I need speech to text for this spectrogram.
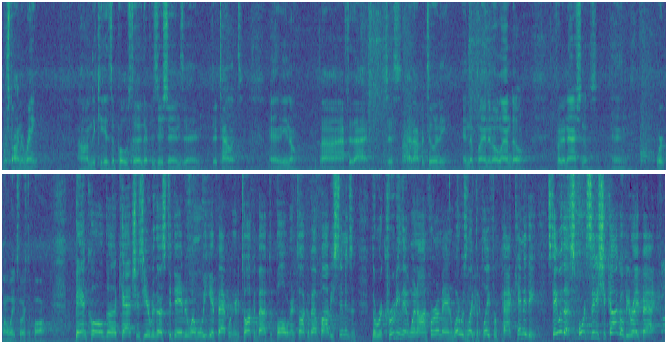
were starting to rank um, the kids opposed to their positions and their talents. And, you know, uh, after that, just had opportunity. Ended up playing in Orlando for the Nationals and worked my way towards DePaul. Band called uh, Catch is here with us today, everyone. When we get back, we're going to talk about DePaul. We're going to talk about Bobby Simmons and the recruiting that went on for him and what it was like to play for Pat Kennedy. Stay with us. Sports City Chicago. Be right back.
